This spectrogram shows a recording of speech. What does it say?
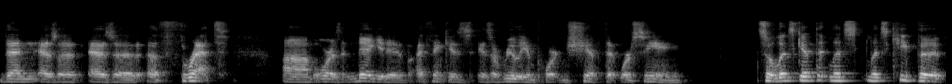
than as a as a, a threat um, or as a negative, I think is is a really important shift that we're seeing. So let's get that. Let's let's keep the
